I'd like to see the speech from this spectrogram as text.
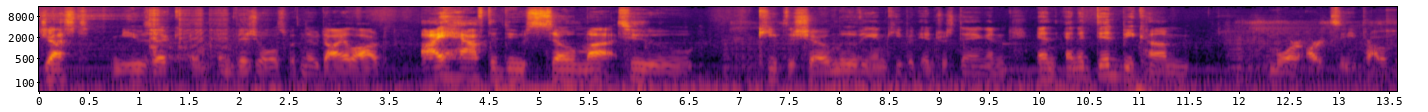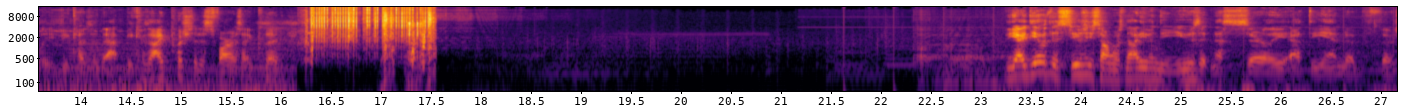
just music and, and visuals with no dialogue. I have to do so much to keep the show moving and keep it interesting and and and it did become more artsy probably because of that because i pushed it as far as i could. The idea with the Siouxsie song was not even to use it necessarily at the end of the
